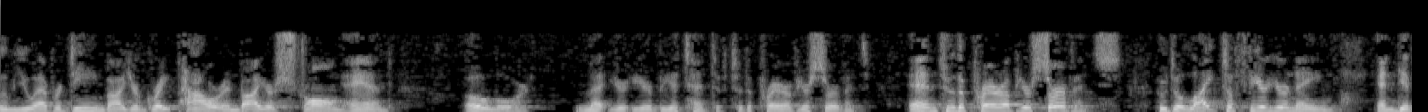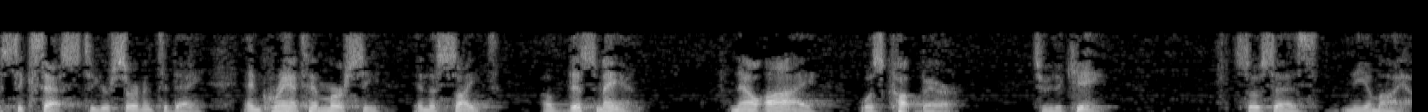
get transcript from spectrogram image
whom you have redeemed by your great power and by your strong hand. O Lord, let your ear be attentive to the prayer of your servant and to the prayer of your servants who delight to fear your name and give success to your servant today and grant him mercy in the sight of this man now I was cupbearer to the king. So says Nehemiah.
